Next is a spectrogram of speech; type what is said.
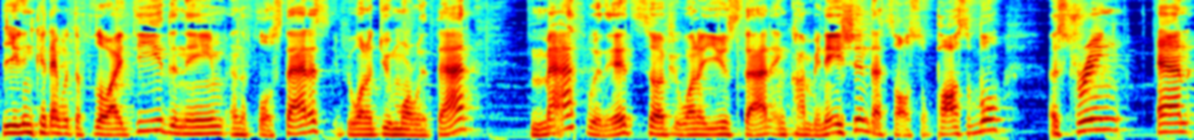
You can connect with the flow ID, the name, and the flow status if you want to do more with that. Math with it. So if you want to use that in combination, that's also possible. A string and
